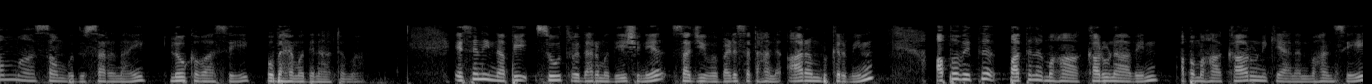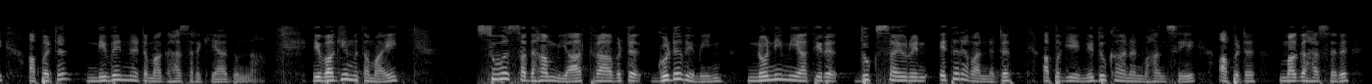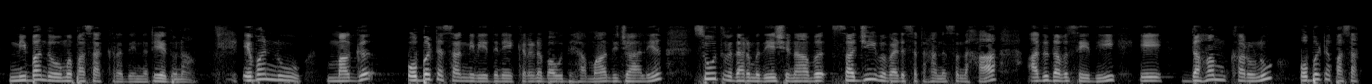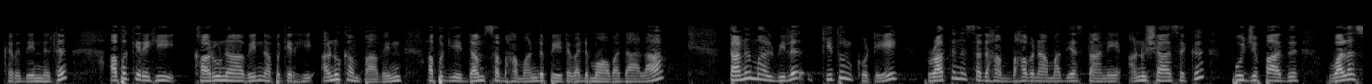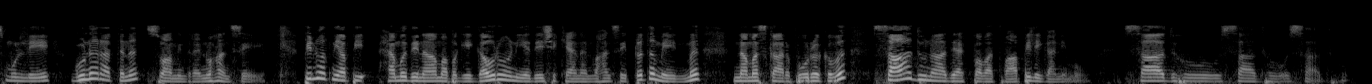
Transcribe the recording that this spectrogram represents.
සම්මා සම්බුදු සරණයි ලෝකවාසී ඔබ හැම දිනාටම එසැනින් අපි සූත්‍ර ධර්ම දේශනය සජීව වැඩසටහන ආරම්භ කරමින් අප වෙත පතල මහා කරුණාවෙන් අප මහා කාරුණිකයන්න් වහන්සේ අපට නිවෙන්නට මඟ හසර කියා දුන්නා. ඒ වගේම තමයි සුව සදහම් යාත්‍රාවට ගොඩ වෙමින් නොනිමි අතිර දුක් සයුරෙන් එතරවන්නට අපගේ නිදුකානන් වහන්සේ අපට මගහසර නිබඳවම පසක් කර දෙන්නට යෙදුනා. එවන් වූ මග ඔබට sannivedanaya කරන බෞද්ධ මාධ්‍යාලය සූත්‍ර ධර්ම දේශනාව සජීව වැඩසටහන සඳහා අද දවසේදී ඒ දහම් කරුණු ඔබට පසක් කර දෙන්නට අප කෙරෙහි කරුණාවෙන් අප කෙරෙහි අනුකම්පාවෙන් අපගේ දම් සභා මණ්ඩපයේට වැඩමව වදාලා තනමල්විල කිතුල්කොටේ රතන සදහම් භාවනා මධ්‍යස්ථානයේ අනුශාසක පූජ්‍යපාද වලස්මුල්ලේ ගුණරතන ස්වාමින්ද්‍රයන් වහන්සේ. පින්වත්නි අපි හැමදෙනාම අපගේ ගෞරවනීය දේශකයන්න් වහන්සේ ප්‍රථමයෙන්ම নমස්කාර පූර්වකව සාදුනාදයක් පවත්වා පිළිගනිමු. සාදු සාදු සාදු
